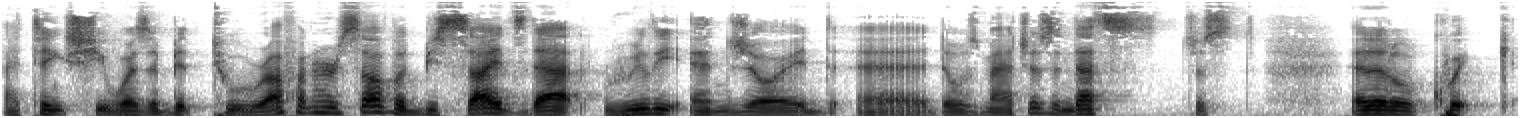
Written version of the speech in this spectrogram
I think she was a bit too rough on herself. But besides that, really enjoyed uh, those matches, and that's just a little quick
